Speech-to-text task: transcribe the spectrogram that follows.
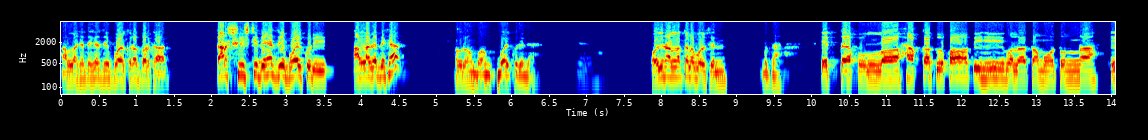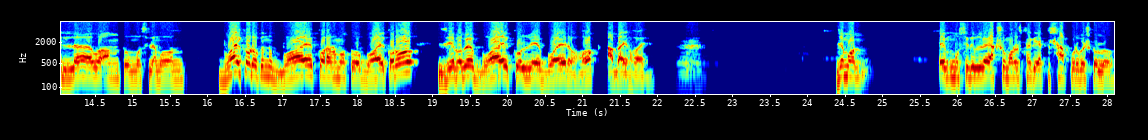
আল্লাহকে দেখে যে ভয় করা দরকার। তার সৃষ্টি দেখে যে ভয় করি, আল্লাহকে দেখা ওরকম ভয়- করি না। ওই জন্য আল্লাহ তালা বলছেন ভয় করো, কিন্তু ভয় করার মতো ভয় করো, যেভাবে ভয় করলে ভয়ের হক আদায় হয়। যেমন, এই মসজিদে একশো মানুষ থাকে, একটা সাপ প্রবেশ করল,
